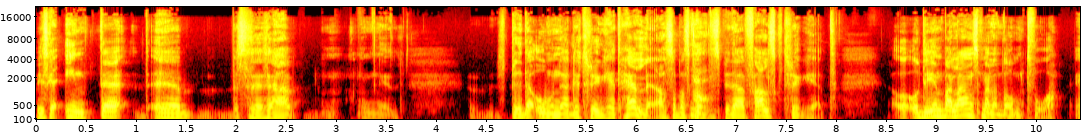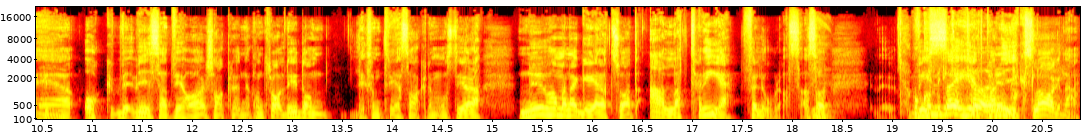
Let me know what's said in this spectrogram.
Vi ska inte eh, ska säga, sprida onödig trygghet heller. Alltså man ska Nej. inte sprida falsk trygghet. Och, och, det är en balans mellan de två. Eh, och visa att vi har saker under kontroll. Det är de liksom, tre sakerna man måste göra. Nu har man agerat så att alla tre förloras. Alltså, mm. Vissa är helt panikslagna.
